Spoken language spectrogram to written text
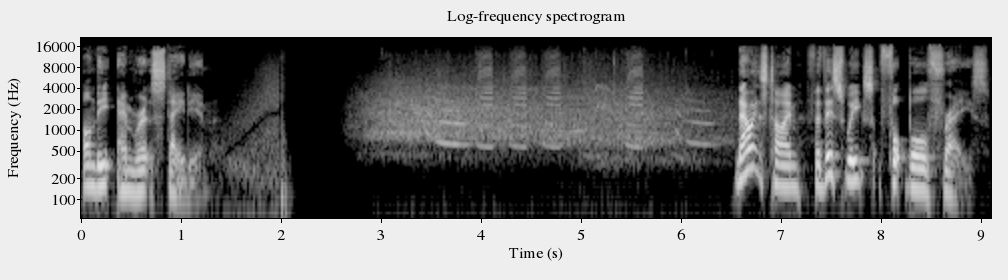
on the Emirates Stadium. Now it's time for this week's football phrase.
